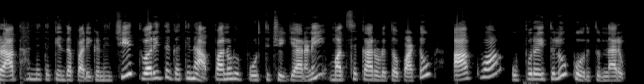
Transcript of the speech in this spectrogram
ప్రాధాన్యత కింద పరిగణించి త్వరితగతిన పనులు పూర్తి చేయాలని మత్స్యకారులతో పాటు ఆక్వా ఉప్పు రైతులు కోరుతున్నారు.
